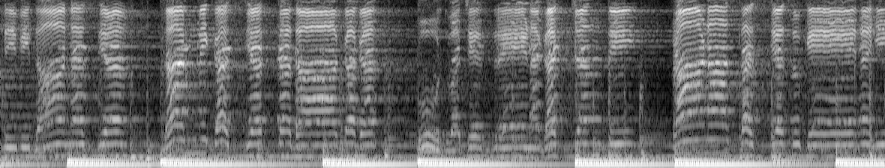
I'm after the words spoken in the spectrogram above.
विधिविधानस्य धार्मिकस्य तदा गग ऊर्ध्वचिद्रेण गच्छन्ति प्राणास्तस्य सुखेन हि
